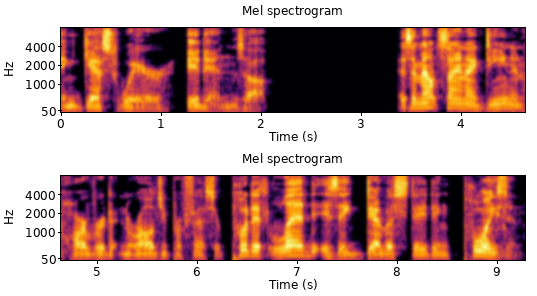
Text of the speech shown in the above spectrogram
and guess where it ends up? As a Mount Sinai dean and Harvard neurology professor put it, lead is a devastating poison,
